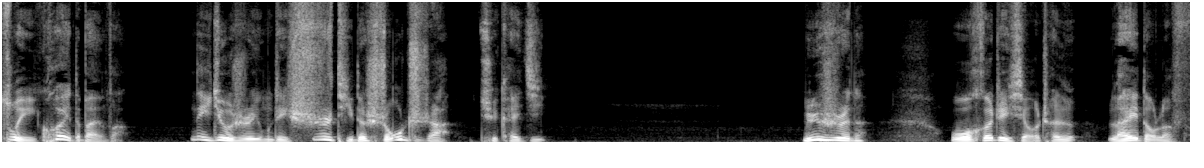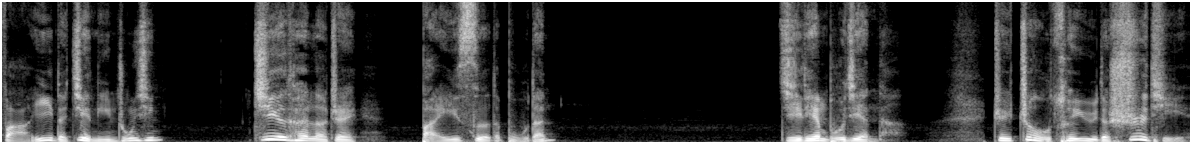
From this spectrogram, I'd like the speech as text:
最快的办法，那就是用这尸体的手指啊去开机。于是呢，我和这小陈。来到了法医的鉴定中心，揭开了这白色的布单。几天不见呢，这赵翠玉的尸体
